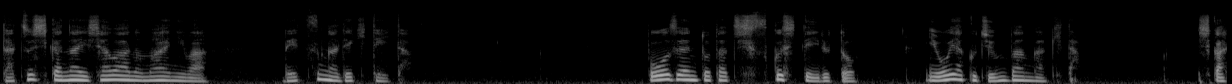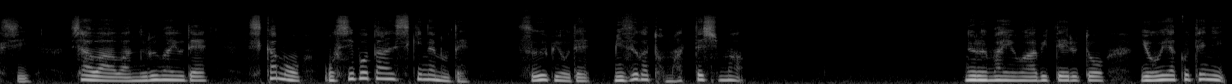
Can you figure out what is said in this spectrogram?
2つしかないシャワーの前には列ができていた。呆然と立ち尽くしているとようやく順番が来た。しかしシャワーはぬるま湯でしかも押しボタン式なので数秒で水が止まってしまう。ぬるま湯を浴びているとようやく手に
